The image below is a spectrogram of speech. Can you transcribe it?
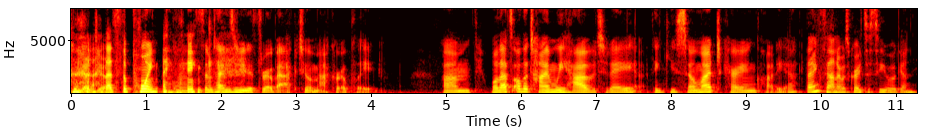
The that's the point, I think. Sometimes you need to throw back to a macro plate. Um, well, that's all the time we have today. Thank you so much, Kerry and Claudia. Thanks, Anna. It was great to see you again.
